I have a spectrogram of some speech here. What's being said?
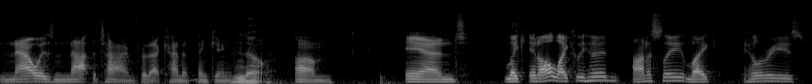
now is not the time for that kind of thinking. No. Um, and like in all likelihood, honestly, like Hillary's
